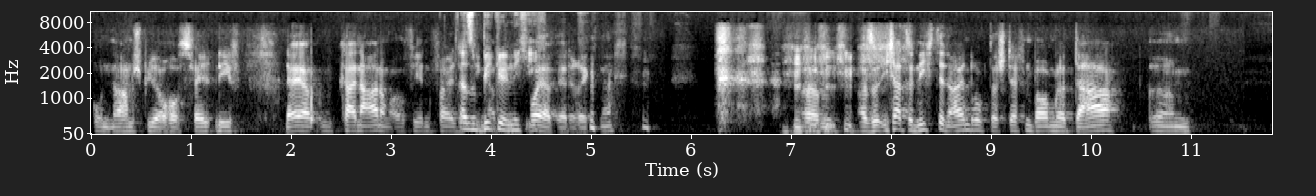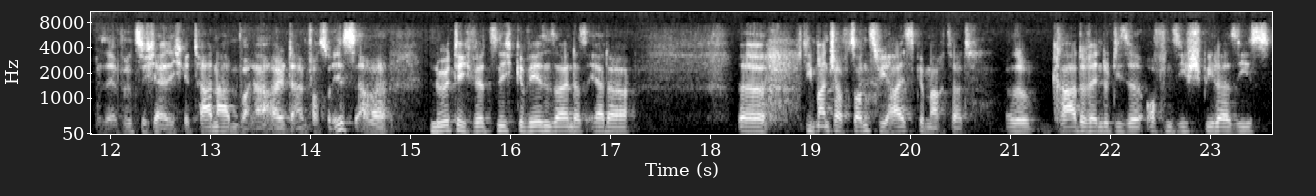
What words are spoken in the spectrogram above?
und nach dem Spiel auch aufs Feld lief. Naja, keine Ahnung, auf jeden Fall. Also Bickel nicht. Feuerwehr direkt, ne? Ähm, also ich hatte nicht den Eindruck, dass Steffen Baumgart da, ähm, also er wird sich ja nicht getan haben, weil er halt einfach so ist, aber nötig wird es nicht gewesen sein, dass er da äh, die Mannschaft sonst wie heiß gemacht hat. Also gerade wenn du diese Offensivspieler siehst,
